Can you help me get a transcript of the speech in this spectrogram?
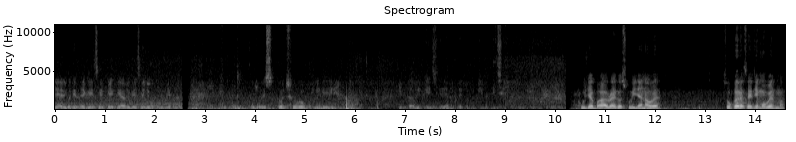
તૈયારી બધી થઈ ગઈ છે કેક આવી ગઈ છે જો તમે દેખો તો જોઈ શકો છો કે કેક આવી ગઈ છે પ્લેટ મૂકી છે. પૂજા બહાર રાખ્યો સુઈ જા હવે. શું કરે છે જે મોબાઈલમાં?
